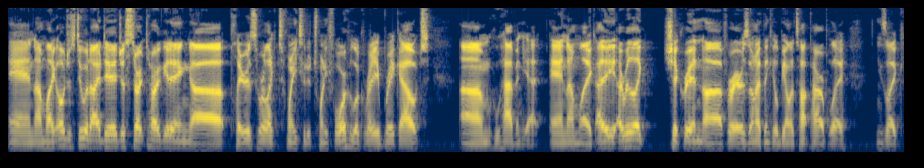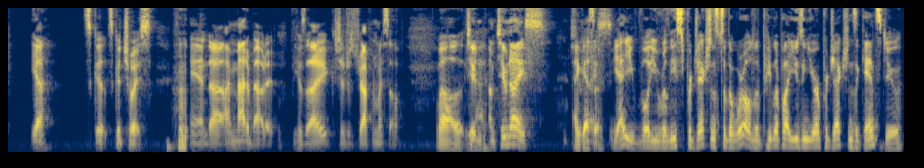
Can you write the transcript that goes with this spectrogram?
and I'm like, oh, just do what I did. Just start targeting uh, players who are like 22 to 24 who look ready to break out, um, who haven't yet. And I'm like, I, I really like Chychrun uh, for Arizona. I think he'll be on the top power play. He's like, yeah, it's good. It's a good choice. and uh, I'm mad about it because I should just drafted myself. Well, too, yeah. I'm too nice. I guess uh, nice. so. Yeah, you well, you release projections to the world. People are probably using your projections against you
